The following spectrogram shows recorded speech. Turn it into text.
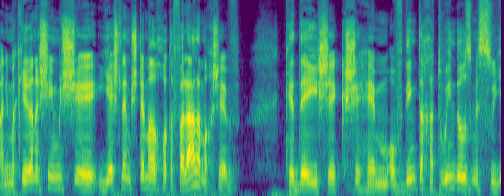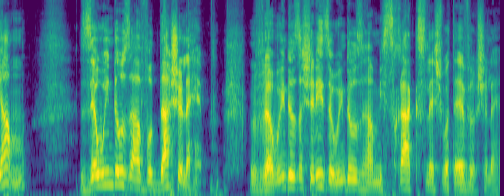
אני מכיר אנשים שיש להם שתי מערכות הפעלה על המחשב, כדי שכשהם עובדים תחת Windows מסוים, זה Windows העבודה שלהם, וה Windows השני זה Windows המשחק slash whatever שלהם.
